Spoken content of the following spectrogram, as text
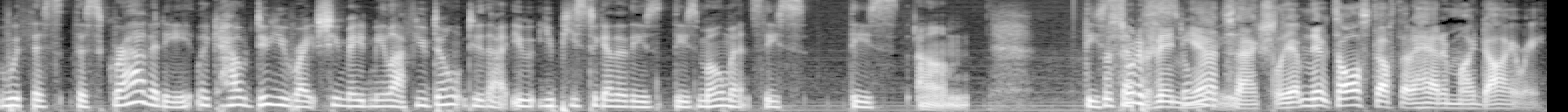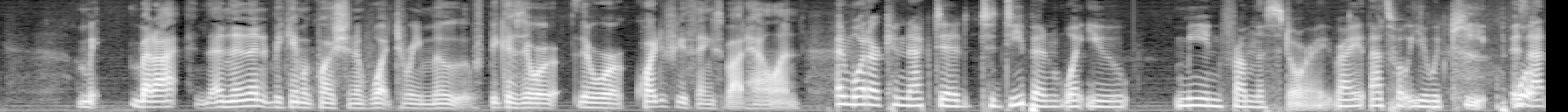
with this this gravity, like how do you write she made me laugh? You don't do that. You you piece together these these moments, these these um these They're sort of vignettes, stories. actually. I mean, it's all stuff that I had in my diary. I mean, but I and then it became a question of what to remove because there were there were quite a few things about Helen. and what are connected to deepen what you mean from the story, right? That's what you would keep. Is Well- that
